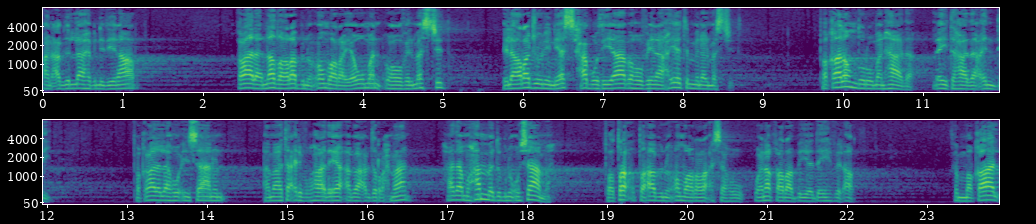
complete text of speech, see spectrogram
عن عبد الله بن دينار قال نظر ابن عمر يوما وهو في المسجد إلى رجل يسحب ثيابه في ناحية من المسجد فقال انظروا من هذا ليت هذا عندي. فقال له إنسان أما تعرف هذا يا أبا عبد الرحمن؟ هذا محمد بن أسامة. فطأطأ ابن عمر رأسه ونقر بيديه في الأرض. ثم قال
